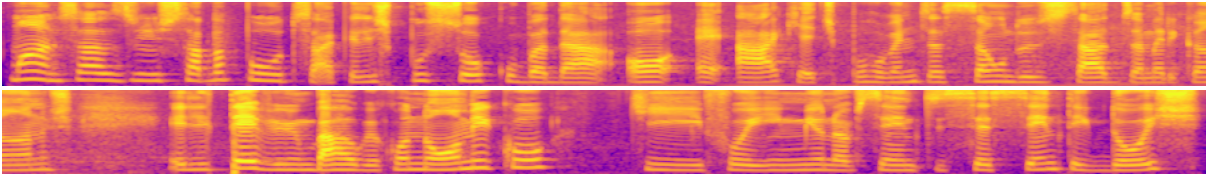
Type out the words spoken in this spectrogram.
Mano, os Estados Unidos estava puto, saca? Ele expulsou Cuba da OEA, que é tipo Organização dos Estados Americanos. Ele teve um embargo econômico, que foi em 1962.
